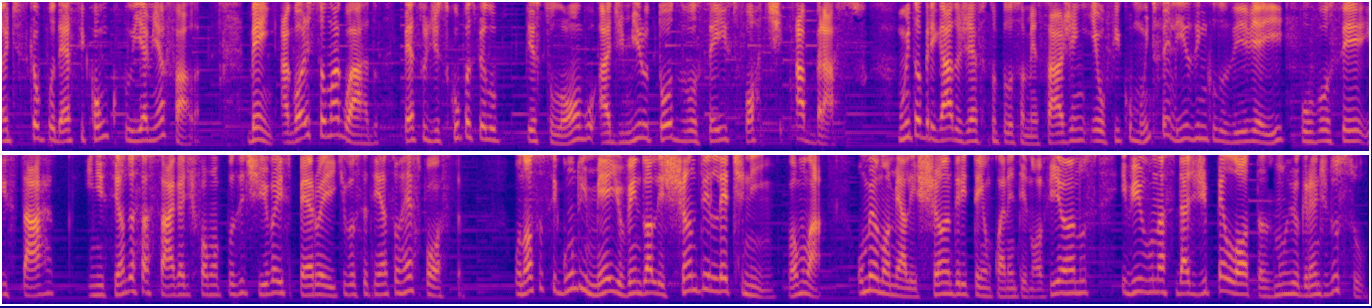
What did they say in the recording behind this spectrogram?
antes que eu pudesse concluir a minha fala. Bem, agora estou no aguardo. Peço desculpas pelo texto longo, admiro todos vocês, forte abraço. Muito obrigado, Jefferson, pela sua mensagem. Eu fico muito feliz, inclusive, aí, por você estar iniciando essa saga de forma positiva. Espero aí que você tenha a sua resposta. O nosso segundo e-mail vem do Alexandre Letnin. Vamos lá. O meu nome é Alexandre, tenho 49 anos e vivo na cidade de Pelotas, no Rio Grande do Sul.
